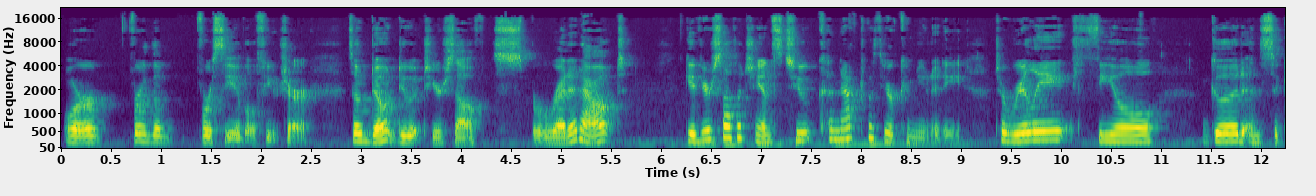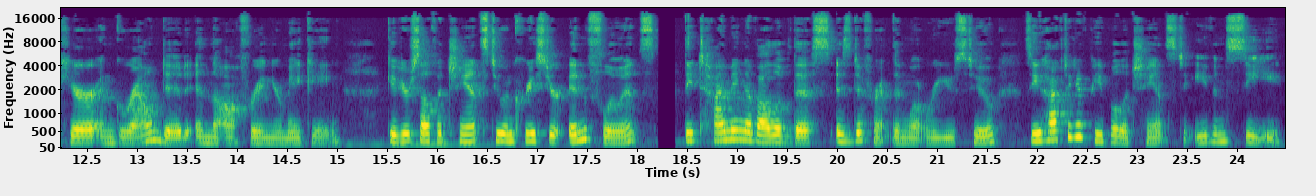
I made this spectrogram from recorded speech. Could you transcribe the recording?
or for the foreseeable future. So don't do it to yourself. Spread it out. Give yourself a chance to connect with your community, to really feel good and secure and grounded in the offering you're making. Give yourself a chance to increase your influence. The timing of all of this is different than what we're used to, so you have to give people a chance to even see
